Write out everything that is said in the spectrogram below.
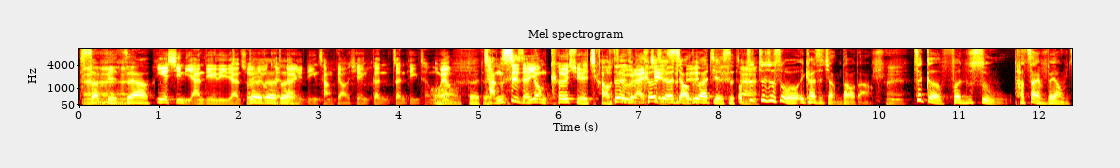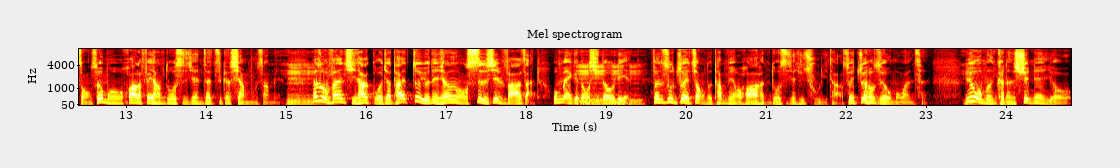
神明这样，因为心理安定的力量，所以有可能让你临场表现更镇定成。我没有。尝试着用科学角度来科学的角度来解释，哦，这这就是我一开始讲到的，啊。嗯，这个分数它占非常重，所以我们花了非常多时间在这个项目上面。嗯，但是我发现其他国家，它就有点像那种适性发展，我每个东西都练，分数最重的，他没有花很多时间去处理它，所以最后只有我们完成。因为我们可能训练有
